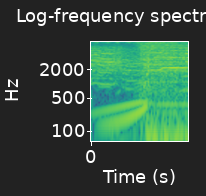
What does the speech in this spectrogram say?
Yeah.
